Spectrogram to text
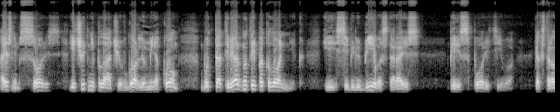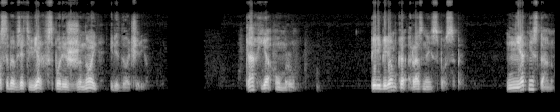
А я с ним ссорюсь и чуть не плачу, в горле у меня ком, будто отвергнутый поклонник, и себелюбиво стараюсь переспорить его — как старался бы взять верх в споре с женой или дочерью. Как я умру? Переберем-ка разные способы. Нет, не стану.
